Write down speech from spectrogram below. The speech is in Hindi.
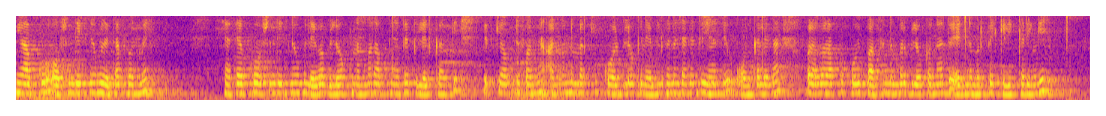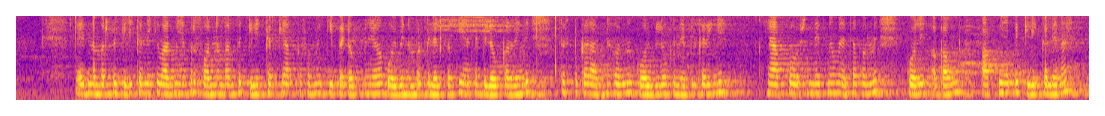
यहाँ आपको ऑप्शन देखने को मिलता है फ़ोन में। यहाँ से आपको ऑप्शन देखने को मिलेगा ब्लॉक नंबर। आपको यहाँ पे सिलेक्ट करके जिसके अपने फ़ोन में अनवन नंबर की कॉल ब्लॉक इनेबल करना चाहते हैं तो यहाँ से ऑन कर लेना है। और अगर आपको कोई पर्सन नंबर ब्लॉक करना है तो एड नंबर पर क्लिक करेंगे। एड नंबर पर क्लिक करने के बाद में यहाँ पर फ़ोन नंबर पर क्लिक करके आपके फ़ोन में कीपैड ओपन हो जाएगा। कोई भी नंबर सेलेक्ट करके यहाँ से ब्लॉक कर देंगे। तो इस प्रकार अपने फ़ोन में कॉल ब्लॉक इनेबल करेंगे। यहाँ आपको ऑप्शन देखने को मिलता है फ़ोन में कॉलिंग अकाउंट आपको यहाँ पर क्लिक कर लेना है।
